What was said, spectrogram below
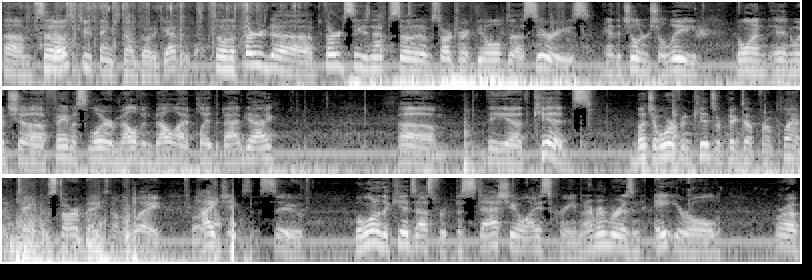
Um, so Those two things don't go together, though. So the third uh, third season episode of Star Trek: The Old uh, Series, and the Children Shall Lead, the one in which uh, famous lawyer Melvin Belli played the bad guy, um, the uh, kids, a bunch of orphan kids are picked up from a planet and taken to a starbase. On the way, hijinks ensue. But one of the kids asked for pistachio ice cream, and I remember as an eight-year-old, or a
